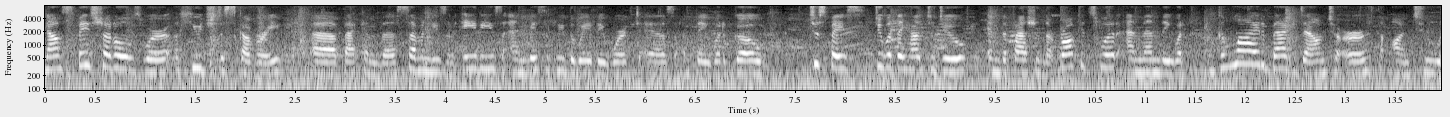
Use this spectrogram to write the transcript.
Now, space shuttles were a huge discovery uh, back in the 70s and 80s, and basically the way they worked is they would go to space, do what they had to do in the fashion that rockets would, and then they would glide back down to Earth onto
